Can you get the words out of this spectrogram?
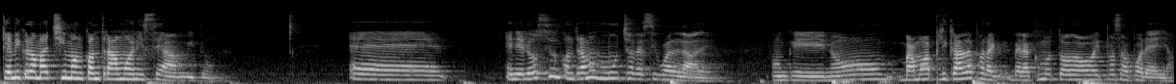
qué micromachismo encontramos en ese ámbito? Eh, en el ocio encontramos muchas desigualdades, aunque no vamos a explicarlas para que verás cómo todos habéis pasado por ellas.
